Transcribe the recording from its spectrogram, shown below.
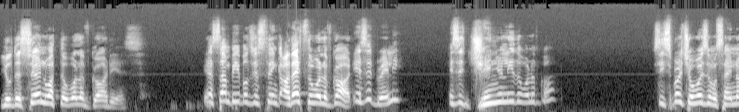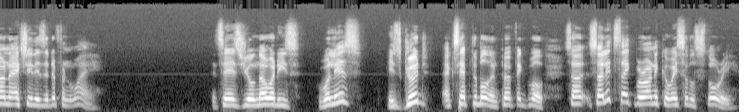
you'll discern what the will of God is. You know, some people just think, oh, that's the will of God. Is it really? Is it genuinely the will of God? See, spiritual wisdom will say, no, no, actually, there's a different way. It says you'll know what his will is, his good, acceptable, and perfect will. So, so let's take Veronica Wessel's story.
